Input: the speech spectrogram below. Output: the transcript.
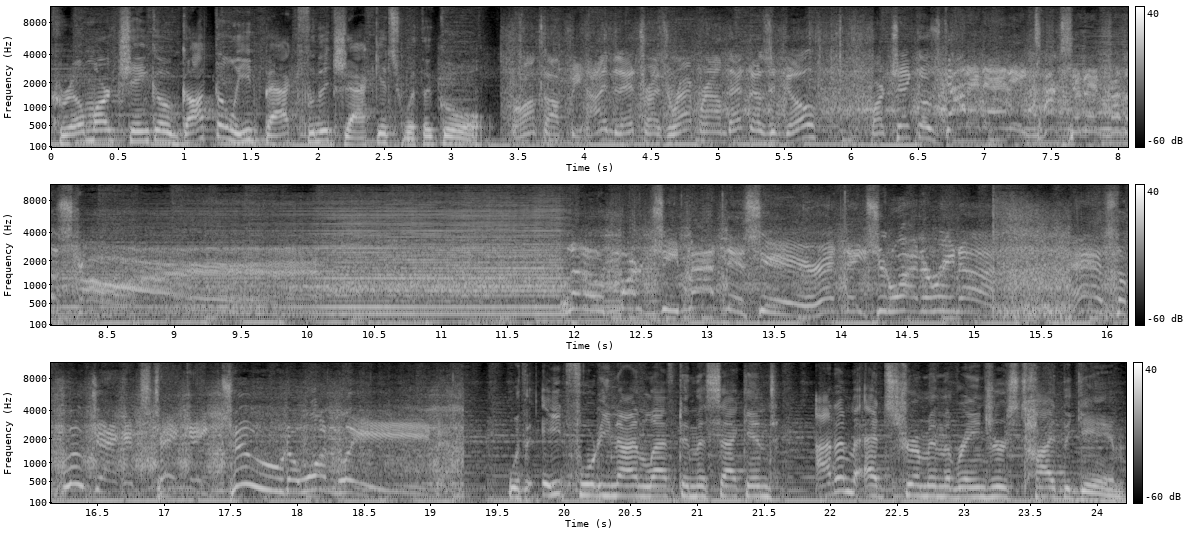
Kirill Marchenko got the lead back for the Jackets with a goal. Voronkov behind the net, tries to wrap around. That doesn't go. Marchenko's got it, and he tucks it in for the score! Little madness here at Nationwide Arena as the Blue Jackets take a 2 to 1 lead. With 8.49 left in the second, Adam Edstrom and the Rangers tied the game.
